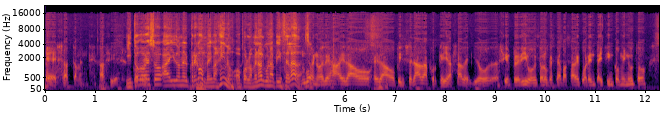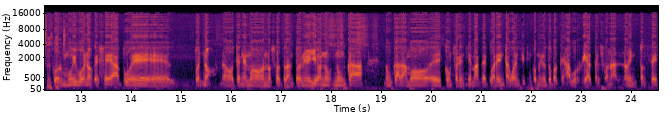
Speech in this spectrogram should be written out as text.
Exactamente, así es. Y todo eso ha ido en el pregón, me imagino, o por lo menos alguna pincelada. Bueno, he, he dado he dado pinceladas porque ya sabes, yo siempre digo que todo lo que sea pasar de 45 minutos, por muy bueno que sea, pues pues no, no tenemos nosotros, Antonio y yo nunca nunca damos eh, conferencia más de 40, 45 minutos porque es aburrir al personal, ¿no? Entonces,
